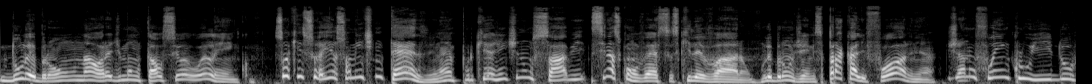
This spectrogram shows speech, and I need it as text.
do LeBron na hora de montar o seu elenco. Só que isso aí é somente em tese, né? Porque a gente não sabe se nas conversas que levaram LeBron James para a Califórnia já não foi incluído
